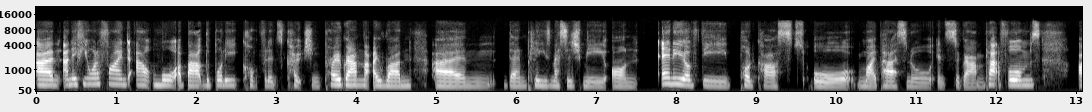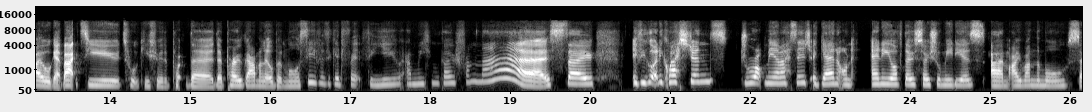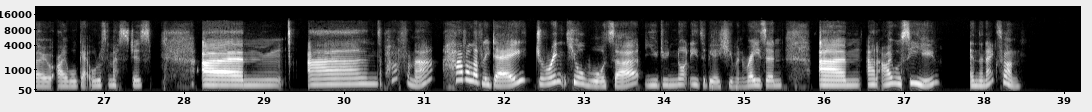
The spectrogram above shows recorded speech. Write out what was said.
Um, and if you want to find out more about the body confidence coaching program that I run, um, then please message me on any of the podcasts or my personal Instagram platforms. I will get back to you, talk you through the, pro- the the program a little bit more, see if it's a good fit for you, and we can go from there. So, if you've got any questions, drop me a message again on any of those social medias. Um, I run them all, so I will get all of the messages. Um, and apart from that, have a lovely day. Drink your water. You do not need to be a human raisin. Um, and I will see you in the next one.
